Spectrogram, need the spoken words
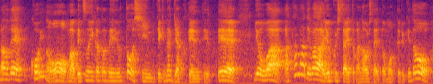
なのでこういうのを、まあ、別の言い方で言うと心理的な逆転って言って要は頭では良くしたいとか直したいと思ってるけど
